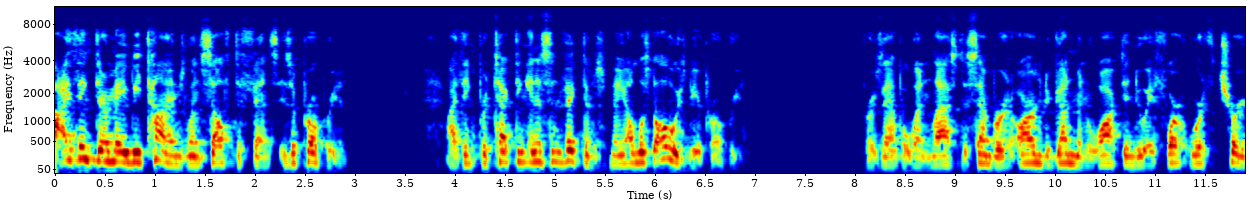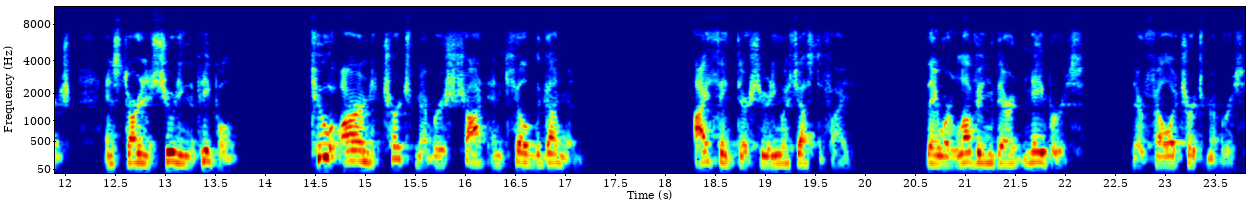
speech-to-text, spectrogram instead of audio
I think there may be times when self defense is appropriate. I think protecting innocent victims may almost always be appropriate. For example, when last December an armed gunman walked into a Fort Worth church and started shooting the people, two armed church members shot and killed the gunman. I think their shooting was justified. They were loving their neighbors, their fellow church members,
